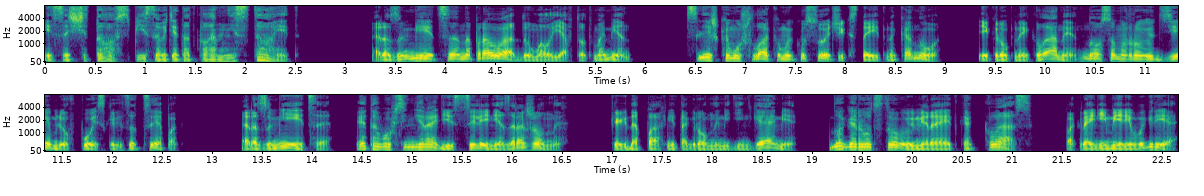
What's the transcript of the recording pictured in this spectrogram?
и со счетов списывать этот клан не стоит. Разумеется, она права, думал я в тот момент. Слишком уж лакомый кусочек стоит на кону, и крупные кланы носом роют землю в поисках зацепок. Разумеется, это вовсе не ради исцеления зараженных. Когда пахнет огромными деньгами, благородство вымирает как класс, по крайней мере в игре,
